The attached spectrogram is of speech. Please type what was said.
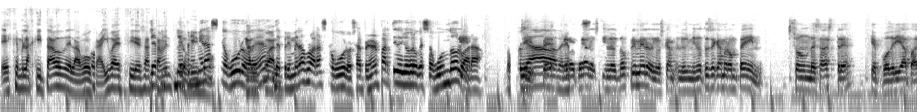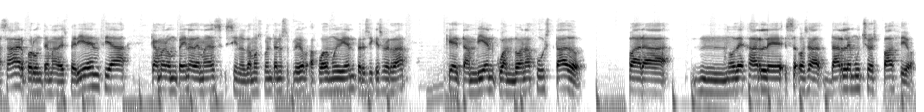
Es que me lo has quitado de la boca. Iba a decir De, exactamente de lo primeras mismo. seguro, ¿eh? cual. De primeras lo hará seguro. O sea, el primer partido yo creo que segundo lo hará. Sí, ya pe- pero, veremos. claro, si en los dos primeros los, los minutos de Cameron Payne son un desastre, que podría pasar por un tema de experiencia. Cameron Payne, además, si nos damos cuenta en esos playoffs, ha jugado muy bien, pero sí que es verdad que también cuando han ajustado para mm, no dejarle, o sea, darle mucho espacio,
